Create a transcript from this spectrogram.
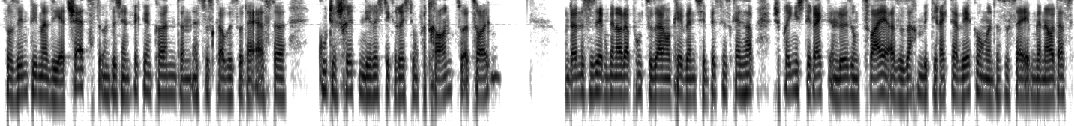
so sind, wie man sie jetzt schätzt und sich entwickeln können, dann ist es, glaube ich, so der erste gute Schritt in die richtige Richtung, Vertrauen zu erzeugen. Und dann ist es eben genau der Punkt zu sagen, okay, wenn ich den Business Case habe, springe ich direkt in Lösung zwei, also Sachen mit direkter Wirkung. Und das ist ja eben genau das,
